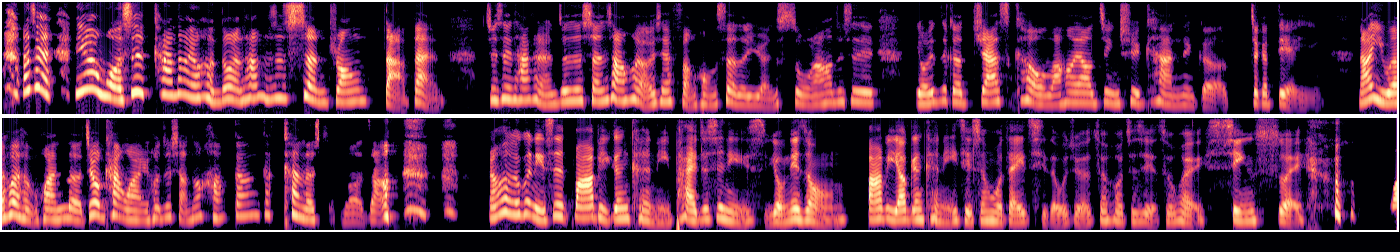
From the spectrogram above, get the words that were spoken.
而且，因为我是看到有很多人，他们是盛装打扮，就是他可能就是身上会有一些粉红色的元素，然后就是有这个 Jasco，然后要进去看那个这个电影，然后以为会很欢乐，结果看完以后就想说，哈，刚刚看了什么这样。然后，如果你是芭比跟肯尼派，就是你有那种芭比要跟肯尼一起生活在一起的，我觉得最后就是也是会心碎。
